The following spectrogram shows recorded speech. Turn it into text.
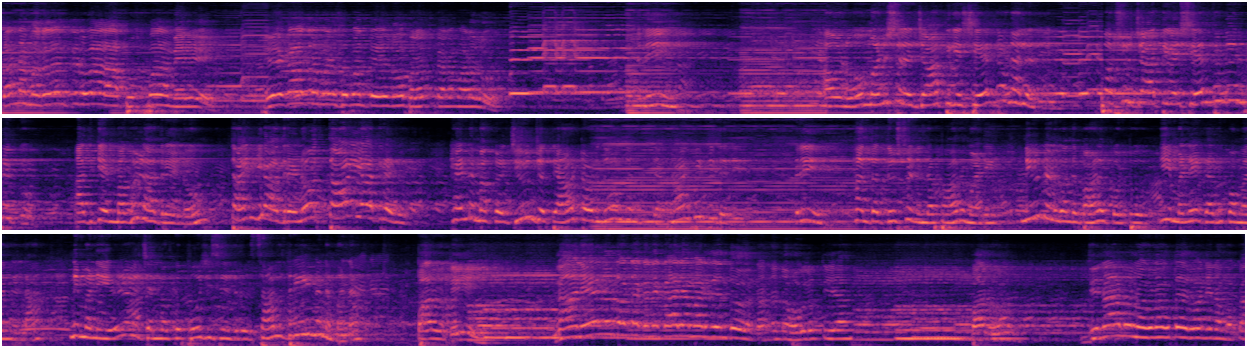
ತನ್ನ ಮಗಳಂತಿರುವ ಆ ಪುಷ್ಪದ ಮೇಲೆ ಹೇಗಾದ್ರೂ ಮನಸ್ಸು ಬಂತ ಏನೋ ಬಲತ್ಕಾರ ಮಾಡಲು. ಅವನು ಮನುಷ್ಯನ ಜಾತಿಗೆ ಸೇರಿದವನಲ್ಲ ಪಶು ಜಾತಿಗೆ ಸೇರಿದವನೇ ಇರ್ಬೇಕು. ಅದಕ್ಕೆ ಮಗಳಾದ್ರೇನು ತಂಗಿ ಆದ್ರೇನು ತಾಯಿ ಆದ್ರೇನು ಹೆಣ್ಣು ಮಕ್ಕಳ ಜೀವನ ಜೊತೆ ಆಟ ಆಡೋದು ಒಂದು ಜನ ರೀ. ಅಂತ ದುಷ್ಟನಿಂದ ಪಾರು ಮಾಡಿ ನೀವು ನನಗೊಂದು ಬಾಳು ಕೊಟ್ಟು ಈ ಮನೆಗೆ ಕರ್ಕೊಂಬಂದ್ರಲ್ಲ ನಿಮ್ಮನ್ನು ಏಳು ಜನ್ಮಕ್ಕೂ ಪೂಜಿಸಿದ್ರು ಸಾಲದ್ರಿ ನನ್ನ ಮನ? ಪಾರ್ವತಿ ನಾನೇನು ದೊಡ್ಡ ಘನ ಕಾರ್ಯ ಮಾಡಿದೆ ಎಂದು ನನ್ನನ್ನು ಹೊಗಳುತ್ತೀಯ? ಪಾರು ದಿನಾಲು ನಗುನಗುತ್ತಾ ಇರುವ ನಿನ್ನ ಮುಖ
